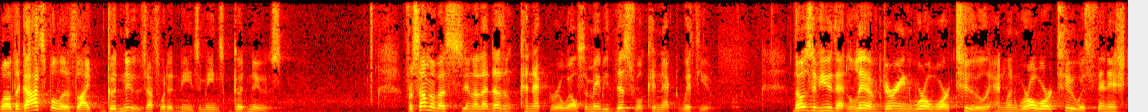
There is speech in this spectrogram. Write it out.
Well, the gospel is like good news. That's what it means. It means good news. For some of us, you know, that doesn't connect real well, so maybe this will connect with you. Those of you that lived during World War II, and when World War II was finished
